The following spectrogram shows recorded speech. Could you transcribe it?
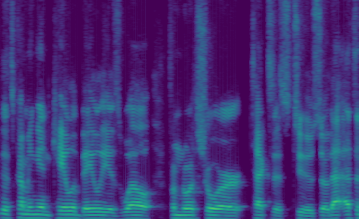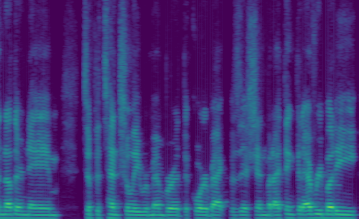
that's coming in, Caleb Bailey, as well from North Shore, Texas, too. So that, that's another name to potentially remember at the quarterback position. But I think that everybody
